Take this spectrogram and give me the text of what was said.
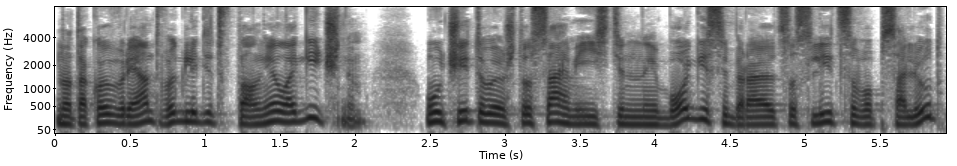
но такой вариант выглядит вполне логичным, учитывая, что сами истинные боги собираются слиться в абсолют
